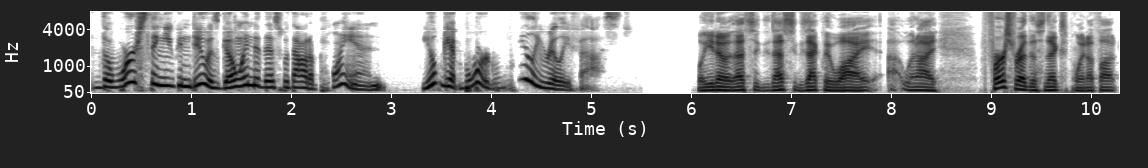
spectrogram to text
the worst thing you can do is go into this without a plan. You'll get bored really, really fast. Well, you know that's that's exactly why uh, when I first read this next point, I thought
